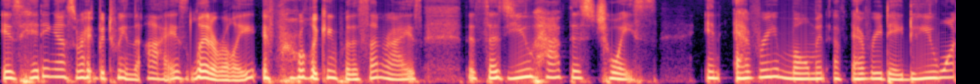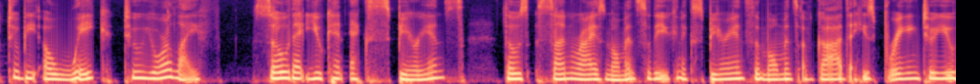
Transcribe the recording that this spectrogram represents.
is hitting us right between the eyes, literally, if we're looking for the sunrise, that says you have this choice in every moment of every day. Do you want to be awake to your life so that you can experience those sunrise moments so that you can experience the moments of God that He's bringing to you,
